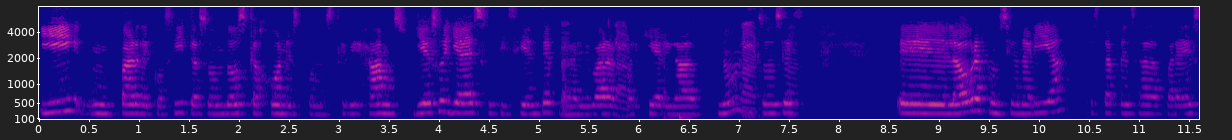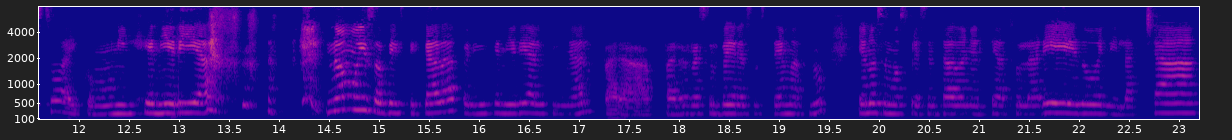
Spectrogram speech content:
y un par de cositas, son dos cajones con los que viajamos, y eso ya es suficiente para llevar a cualquier lado, ¿no? Entonces, eh, la obra funcionaría, está pensada para eso, hay como una ingeniería no muy sofisticada, pero ingeniería al final para, para, resolver esos temas, ¿no? Ya nos hemos presentado en el Teatro Laredo, en el Achá,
